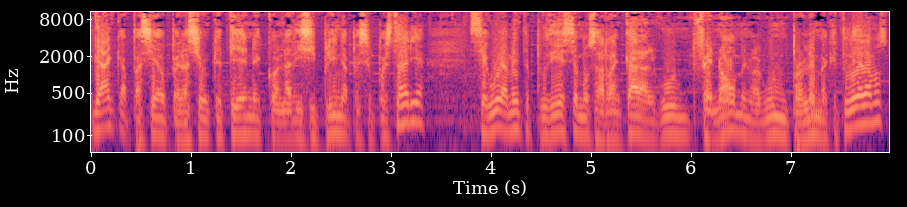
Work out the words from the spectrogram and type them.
gran capacidad de operación que tiene, con la disciplina presupuestaria, seguramente pudiésemos arrancar algún fenómeno, algún problema que tuviéramos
